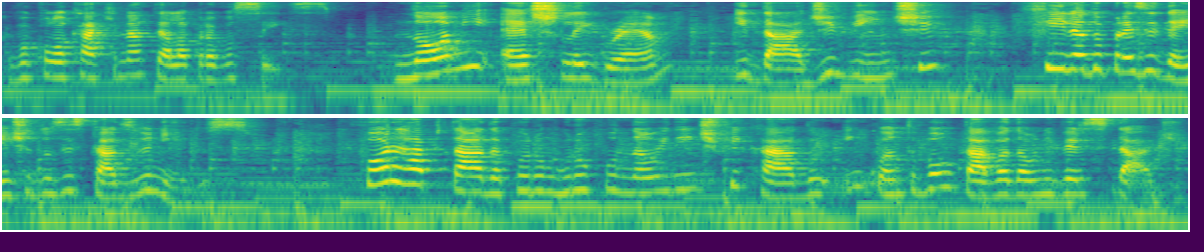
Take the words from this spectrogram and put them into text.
Eu vou colocar aqui na tela para vocês. Nome Ashley Graham, idade 20, filha do presidente dos Estados Unidos. For raptada por um grupo não identificado enquanto voltava da universidade.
